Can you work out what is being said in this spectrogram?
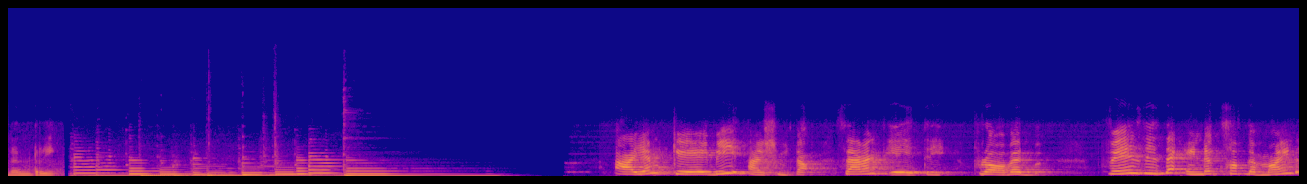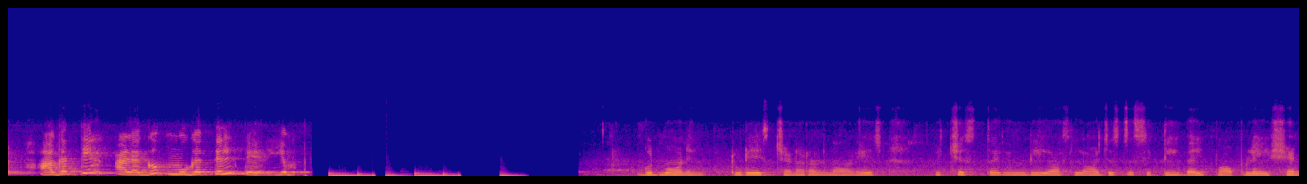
நன்றி. I am KB KB Ashmita, 7th A3. Proverb Face is the index of the mind. அகத்தின் அழகு முகத்தில் தெரியும் Good morning. Today's general knowledge which is the India's largest city by population?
